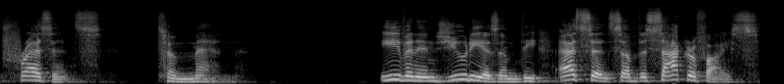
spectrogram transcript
presence to men. Even in Judaism, the essence of the sacrifice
